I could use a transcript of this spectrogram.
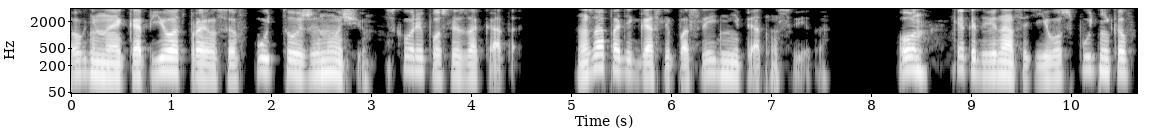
Огненное копье отправился в путь той же ночью, вскоре после заката. На западе гасли последние пятна света. Он, как и двенадцать его спутников,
